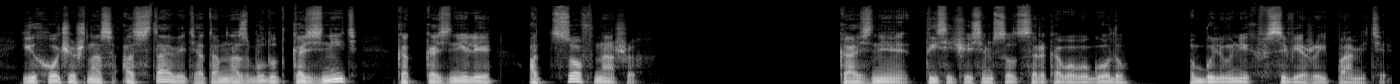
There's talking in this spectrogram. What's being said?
— и хочешь нас оставить, а там нас будут казнить, как казнили отцов наших казни 1740 года были у них в свежей памяти.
